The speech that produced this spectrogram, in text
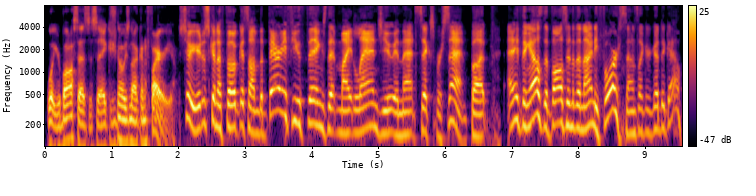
what your boss has to say because you know he's not going to fire you. Sure, you're just going to focus on the very few things that might land you in that 6%, but anything else that falls into the 94 sounds like you're good to go.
